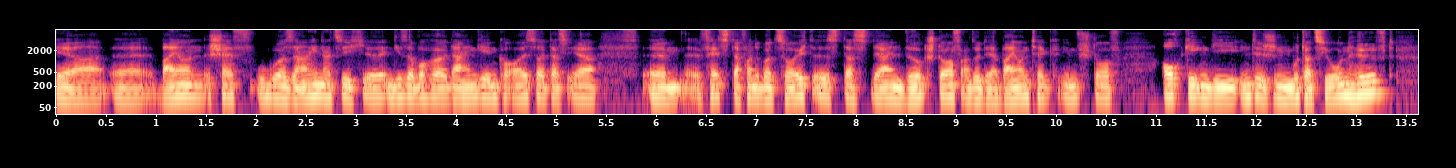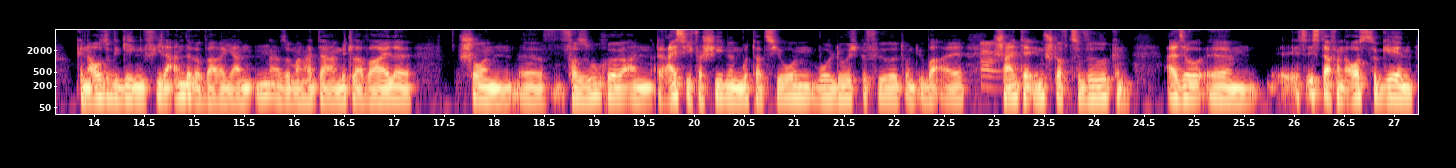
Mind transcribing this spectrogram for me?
der äh, Bayern-Chef Ugur Sahin hat sich äh, in dieser Woche dahingehend geäußert, dass er ähm, fest davon überzeugt ist, dass der ein Wirkstoff, also der BioNTech-Impfstoff, auch gegen die indischen Mutationen hilft, genauso wie gegen viele andere Varianten. Also man hat da mittlerweile schon äh, Versuche an 30 verschiedenen Mutationen wohl durchgeführt und überall mhm. scheint der Impfstoff zu wirken. Also ähm, es ist davon auszugehen,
